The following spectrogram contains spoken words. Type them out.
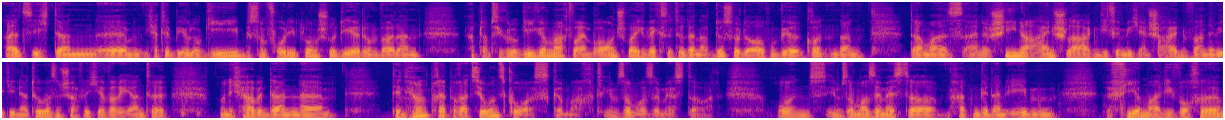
als ich dann, ähm, ich hatte Biologie bis zum Vordiplom studiert und war dann, habe dann Psychologie gemacht, war in Braunschweig, wechselte dann nach Düsseldorf und wir konnten dann damals eine Schiene einschlagen, die für mich entscheidend war, nämlich die naturwissenschaftliche Variante. Und ich habe dann äh, den Hirnpräparationskurs gemacht im Sommersemester. Und im Sommersemester hatten wir dann eben viermal die Woche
